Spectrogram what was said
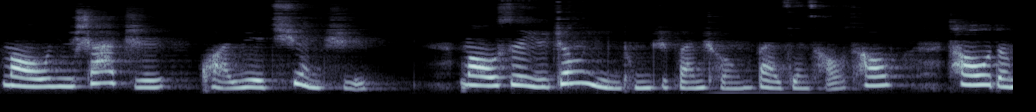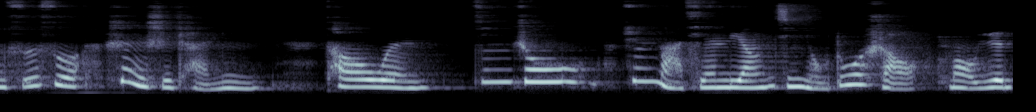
瑁欲杀之，蒯越劝之。茂遂与张允同至樊城，拜见曹操。操等辞色，甚是谄媚。操问荆州军马钱粮今有多少？茂曰：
